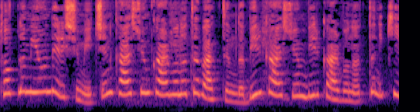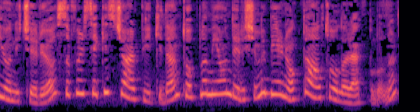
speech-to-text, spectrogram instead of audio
Toplam iyon derişimi için kalsiyum karbonata baktığımda bir kalsiyum bir karbonattan 2 iyon içeriyor. 0,8 çarpı 2'den toplam iyon derişimi 1,6 olarak bulunur.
